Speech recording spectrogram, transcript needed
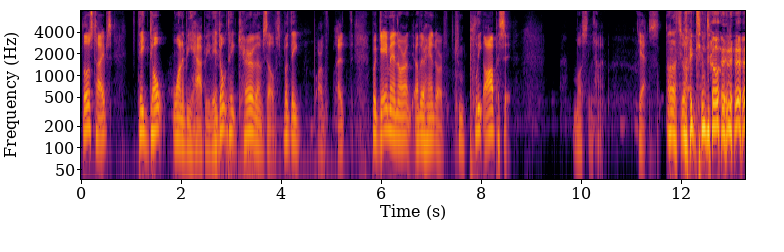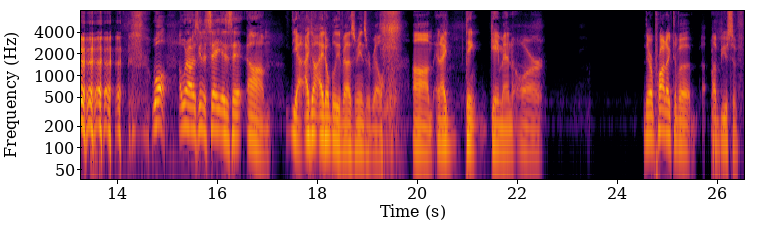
those types, they don't want to be happy. They don't take care of themselves, but they are. uh, But gay men are, on the other hand, are complete opposite most of the time. Yes, unless you're like Tim Dillon. well, what I was gonna say is that, um, yeah, I don't, I don't believe lesbians are real, um, and I think gay men are They're a product of a abusive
